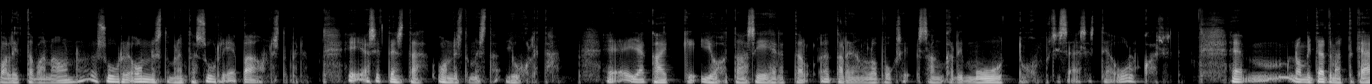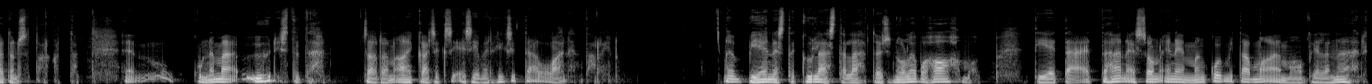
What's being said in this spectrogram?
valittavana on suuri onnistuminen tai suuri epäonnistuminen. Ja sitten sitä onnistumista juhlitaan. Ja kaikki johtaa siihen, että tarinan lopuksi sankari muuttuu sisäisesti ja ulkoisesti. No mitä tämä käytännössä tarkoittaa? Kun nämä yhdistetään, saadaan aikaiseksi esimerkiksi tällainen tarina. Pienestä kylästä lähtöisin oleva hahmo tietää, että hänessä on enemmän kuin mitä maailma on vielä nähnyt.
